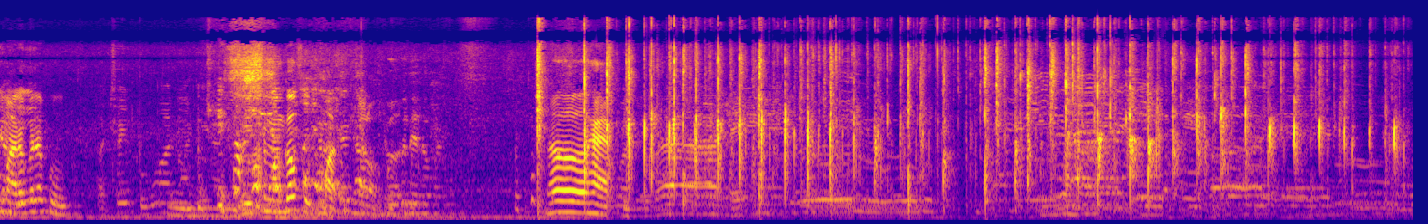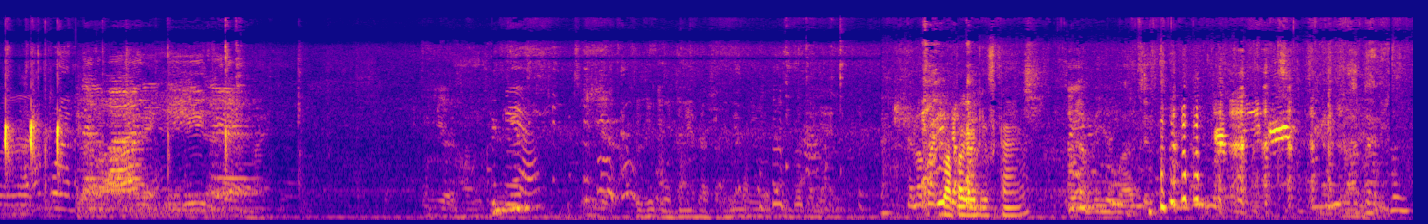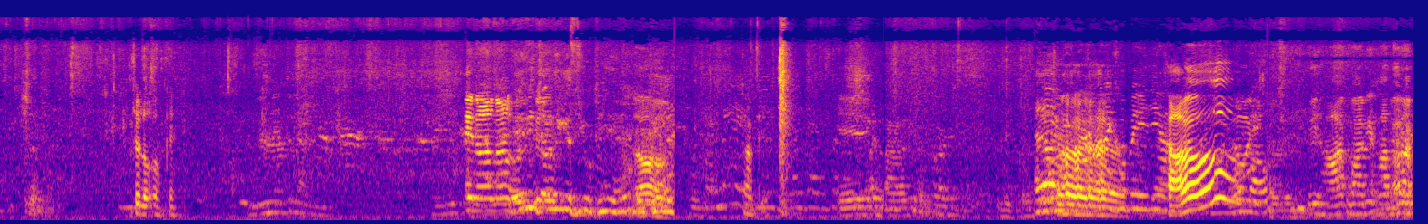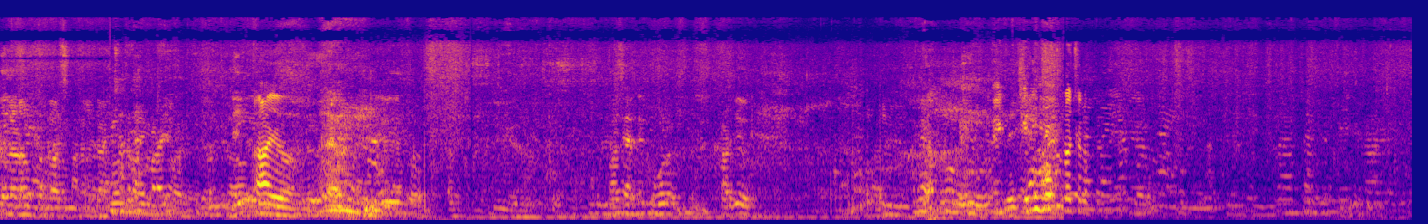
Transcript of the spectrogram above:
फूक मारो मेरा फूक। अच्छा फूक मारो विश मंगो फूक मारो फूक दे दो ओह हैप्पी पापा का गिफ्ट ਚਲੋ ਓਕੇ ਤੇ ਨਾਲ ਨਾਲ ਇਹ ਨਹੀਂ ਚਾਹੁੰਦੀ ਕਿ ਅਸੀਂ ਉੱਠੀਏ ਓਕੇ ਖਾਲੋ ਵੀ ਹਾਰ ਪਾ ਕੇ ਹੱਥ ਰੱਖ ਲੈਣਾ ਉੱਪਰ ਬਸ ਨਹੀਂ ਆ ਜਾਓ ਬਸ ਇੱਥੇ ਕੋਲ ਖੜ ਜਾਓ ਚਲੋ ਚਲੋ।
